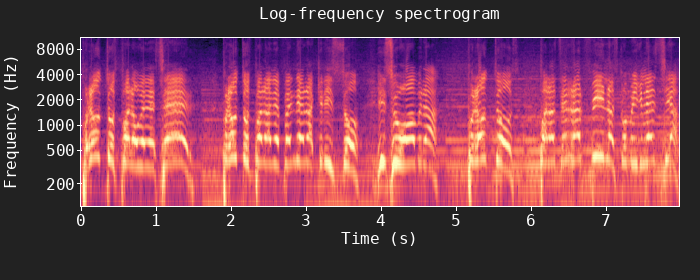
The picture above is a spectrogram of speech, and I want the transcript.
Prontos para obedecer, prontos para defender a Cristo y su obra, prontos para cerrar filas como iglesia.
